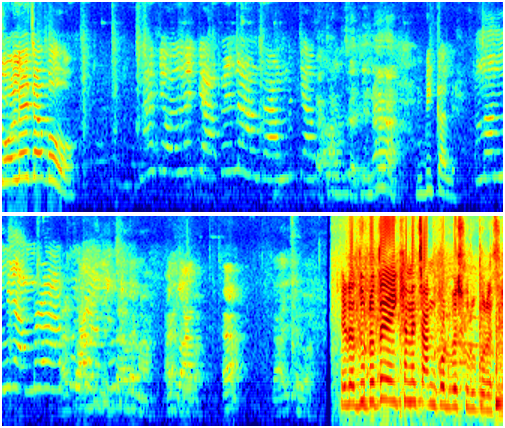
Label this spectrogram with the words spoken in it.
চলে যাব। বিকালে। এটা দুটোতে এইখানে চান করবে শুরু করেছে।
